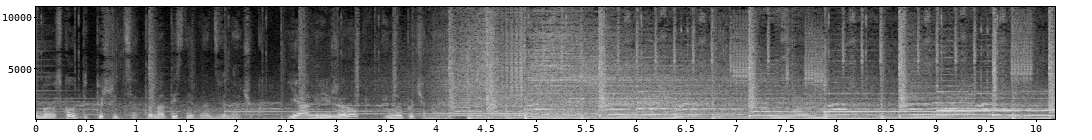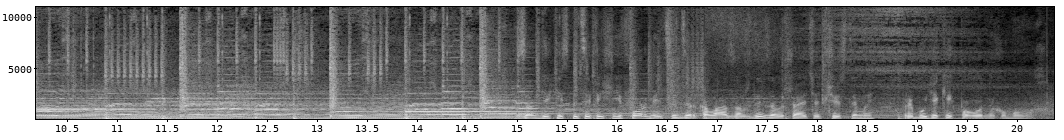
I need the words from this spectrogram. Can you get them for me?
обов'язково підпишіться та натисніть на дзвіночок. Я Андрій Жирок і ми починаємо. Завдяки специфічній формі ці дзеркала завжди залишаються чистими при будь-яких погодних умовах.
